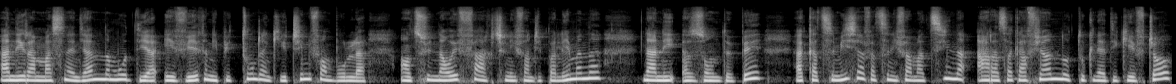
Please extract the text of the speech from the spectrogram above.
Ny Ranomasina Indianina moa dia heverin' ny mpitondra ankehitriny fa mbola antsoina hoe faritry ny fandriampahalemana na ny zone de paix ka tsy misy afa-tsy ny famatsiana ara-tsakafo ihany no tokony adin-kevitra ao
